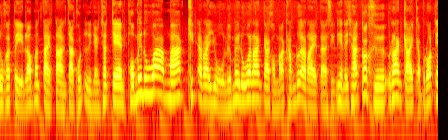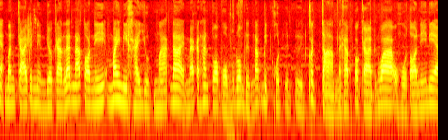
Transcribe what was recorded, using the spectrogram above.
ดูคาติแล้วมันแตกต่างจากคนอื่นอย่างชัดเจน ผมไม่รู้ว่าว่ามาร์กคิดอะไรอยู่ หรือไม่รู้ว่าร่างกายของมาร์กทำด้วยอะไร แต่สิ่งที่เห็นได้ชัดก็คือร่างกายกับรถเนี่ยมันกลายเป็นหนึ่งเดียวกันและณตอนนี้ไม่มีใครหยุดมาร์กได้แม้กระทั่งตัวผมรวมถึงนักบิดคนอื่น ๆ ก็จามนะครับก็กลายเป็นว่าโอ้โหตอนนี้เนี่ย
